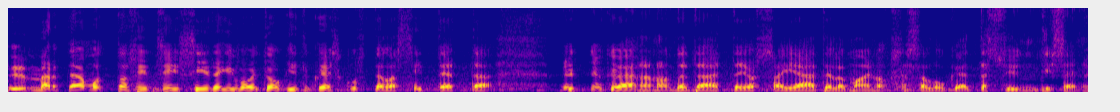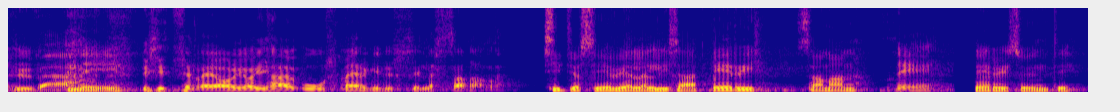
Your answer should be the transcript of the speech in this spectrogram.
ymmärtää, mutta tosin siis siitäkin voi toki keskustella sitten, että nyt nykyään on tätä, että jossain jäätelömainoksessa lukee, että syntisen hyvää. Niin. niin sitten se on jo ihan uusi merkitys sille sanalle. Sitten jos siihen vielä lisää peri-sanan, niin. perisynti,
